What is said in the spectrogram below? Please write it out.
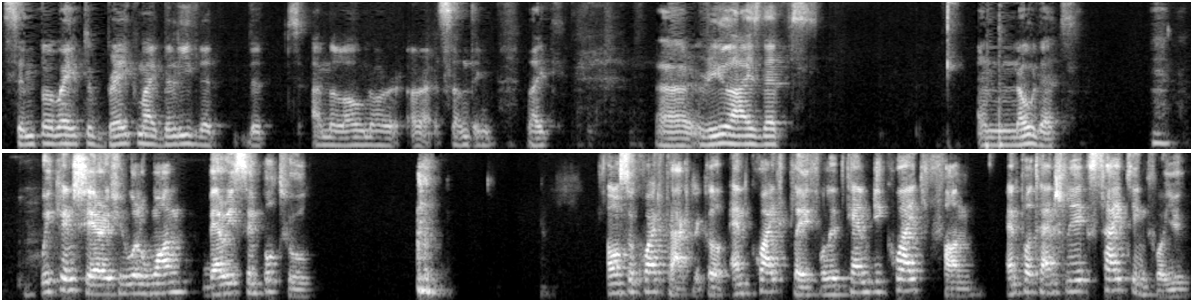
simple way to break my belief that that I'm alone or or something like uh, realize that and know that. We can share, if you will, one very simple tool. also quite practical and quite playful. It can be quite fun and potentially exciting for you.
